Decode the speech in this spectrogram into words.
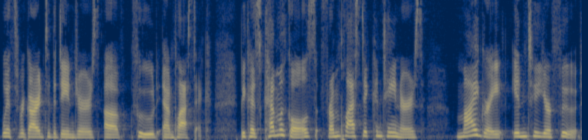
with regard to the dangers of food and plastic because chemicals from plastic containers migrate into your food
